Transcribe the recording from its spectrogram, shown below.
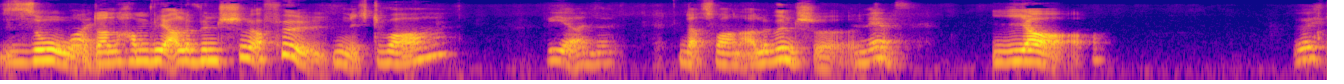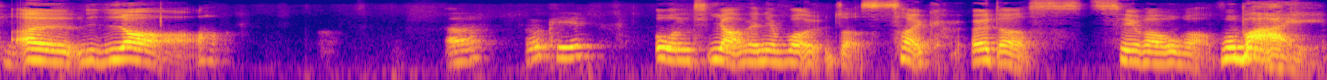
so, Moin. dann haben wir alle Wünsche erfüllt, nicht wahr? Wie alle? Das waren alle Wünsche. Im Ernst? Ja. Wirklich? All, ja. Ah, okay. Und ja, wenn ihr wollt, das zeig, äh, das Ceraora. Wobei,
